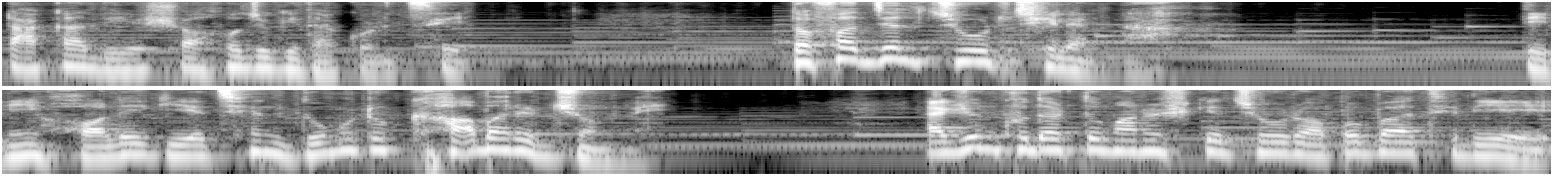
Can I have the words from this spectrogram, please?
টাকা দিয়ে সহযোগিতা করেছি। তোফাজ্জেল চোর ছিলেন না। তিনি হলে গিয়েছেন দুমুটো খাবারের জন্যে। একজন ক্ষুধার্ত মানুষকে জোর অপবাদ দিয়ে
